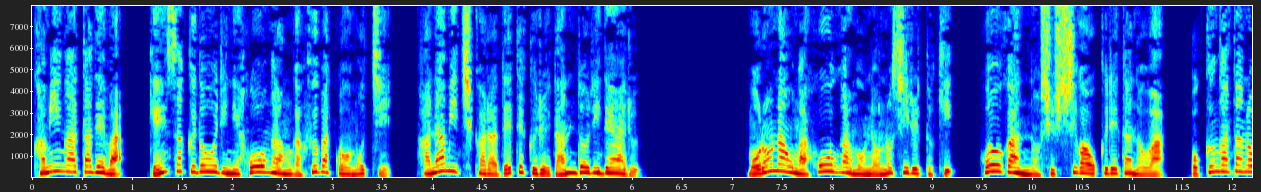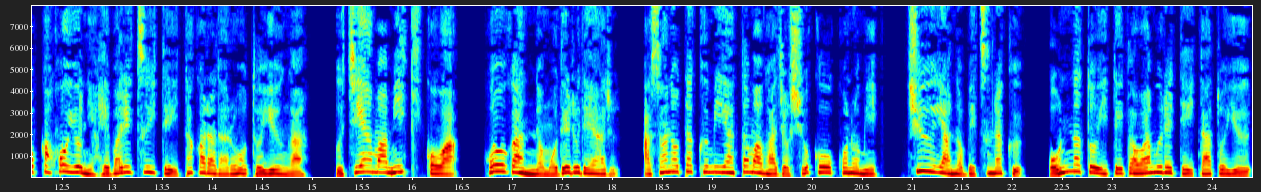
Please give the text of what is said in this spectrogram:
上方では原作通りに方眼が不箱を持ち、花道から出てくる段取りである。諸直が方眼を罵るとき、方眼の出資が遅れたのは、奥方の過保与にへばりついていたからだろうというが、内山美希子は、方眼のモデルである、浅野匠頭が女色を好み、昼夜の別なく、女といて戯れていたという、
